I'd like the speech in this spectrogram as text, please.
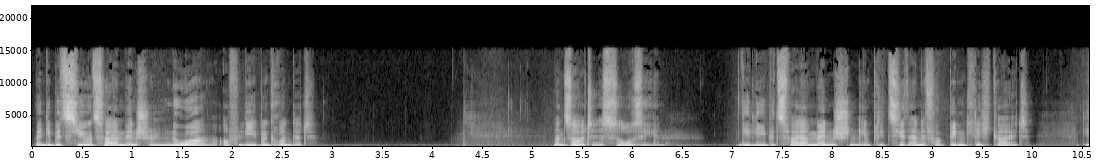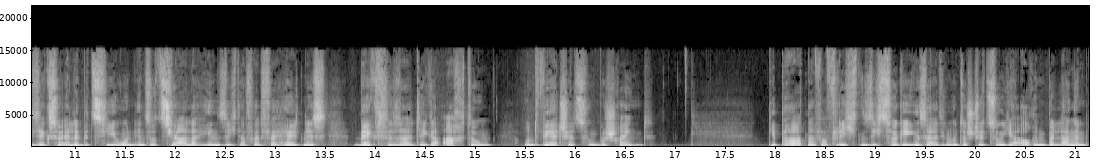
wenn die Beziehung zweier Menschen nur auf Liebe gründet? Man sollte es so sehen. Die Liebe zweier Menschen impliziert eine Verbindlichkeit, die sexuelle Beziehungen in sozialer Hinsicht auf ein Verhältnis wechselseitiger Achtung und Wertschätzung beschränkt. Die Partner verpflichten sich zur gegenseitigen Unterstützung ja auch in Belangen,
